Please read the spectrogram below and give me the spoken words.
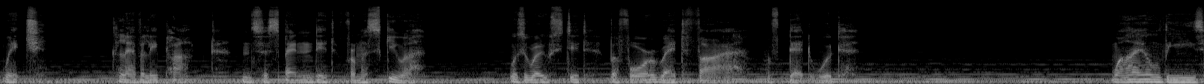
which, cleverly plucked and suspended from a skewer, was roasted before a red fire of dead wood. While these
